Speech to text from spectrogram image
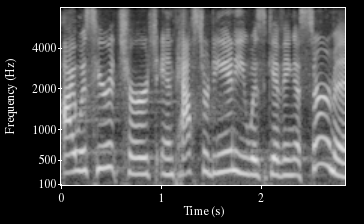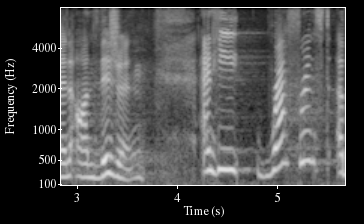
I was here at church and Pastor Danny was giving a sermon on vision. And he referenced a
